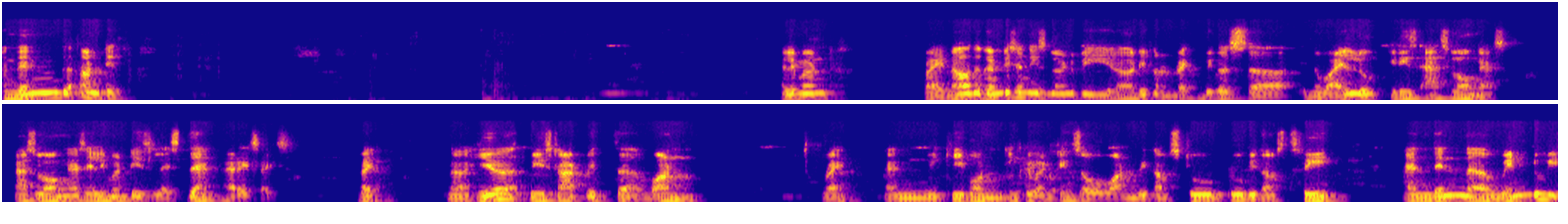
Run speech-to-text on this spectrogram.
And then the until. Element. Right. Now the condition is going to be uh, different right? Because uh, in the while loop it is as long as as long as element is less than array size. Right now here we start with uh, one right and we keep on incrementing so one becomes two two becomes three and then uh, when do we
